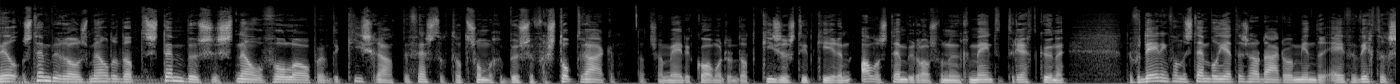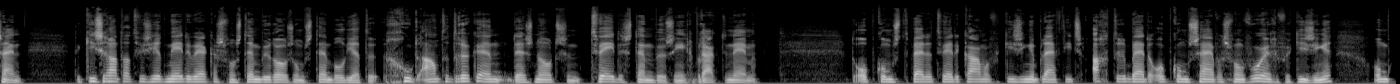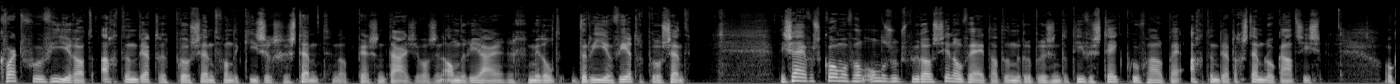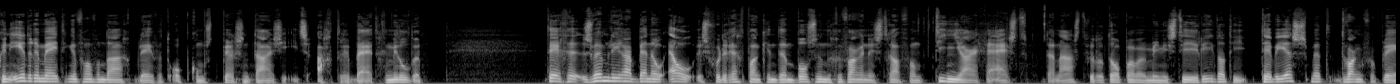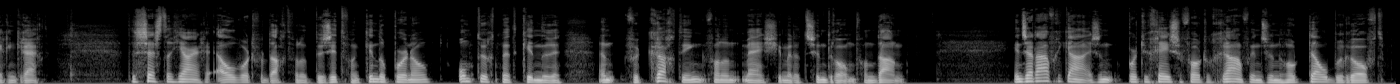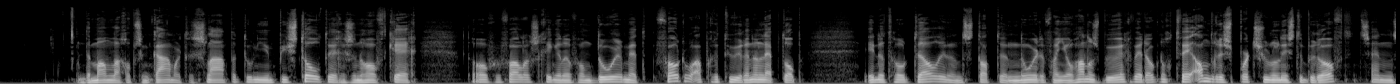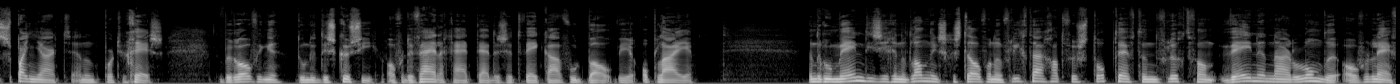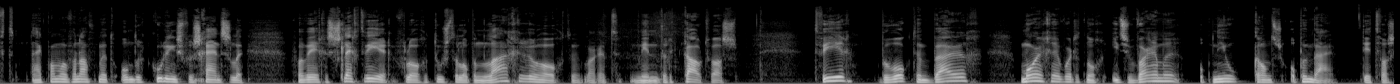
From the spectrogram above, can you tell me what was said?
Veel stembureaus melden dat stembussen snel vollopen. De kiesraad bevestigt dat sommige bussen verstopt raken. Dat zou mede komen doordat kiezers dit keer in alle stembureaus van hun gemeente terecht kunnen. De verdeling van de stembiljetten zou daardoor minder evenwichtig zijn. De kiesraad adviseert medewerkers van stembureaus om stembiljetten goed aan te drukken en desnoods een tweede stembus in gebruik te nemen. De opkomst bij de Tweede Kamerverkiezingen blijft iets achter bij de opkomstcijfers van vorige verkiezingen. Om kwart voor vier had 38% van de kiezers gestemd. En dat percentage was in andere jaren gemiddeld 43% Die cijfers komen van onderzoeksbureau Sinovate dat een representatieve steekproef houdt bij 38 stemlocaties. Ook in eerdere metingen van vandaag bleef het opkomstpercentage iets achter bij het gemiddelde. Tegen zwemleraar Benno L. is voor de rechtbank in Den Bosch een gevangenisstraf van 10 jaar geëist. Daarnaast wil het Openbaar Ministerie dat hij tbs met dwangverpleging krijgt. De 60-jarige L. wordt verdacht van het bezit van kinderporno, ontucht met kinderen en verkrachting van een meisje met het syndroom van Down. In Zuid-Afrika is een Portugese fotograaf in zijn hotel beroofd. De man lag op zijn kamer te slapen toen hij een pistool tegen zijn hoofd kreeg. De overvallers gingen er vandoor met fotoapparatuur en een laptop. In het hotel in een stad ten noorden van Johannesburg werden ook nog twee andere sportjournalisten beroofd. Het zijn een Spanjaard en een Portugees. De berovingen doen de discussie over de veiligheid tijdens het WK voetbal weer oplaaien. Een Roemeen die zich in het landingsgestel van een vliegtuig had verstopt... heeft een vlucht van Wenen naar Londen overleefd. Hij kwam er vanaf met onderkoelingsverschijnselen. Vanwege slecht weer vloog het toestel op een lagere hoogte... waar het minder koud was. Het weer bewolkt en buiig. Morgen wordt het nog iets warmer. Opnieuw kans op een bui. Dit was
